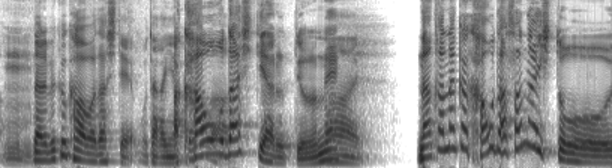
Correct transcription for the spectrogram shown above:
あうんなるべく顔を出してお互いに顔を出してやるっていうのね、はい。なかなか顔出さない人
